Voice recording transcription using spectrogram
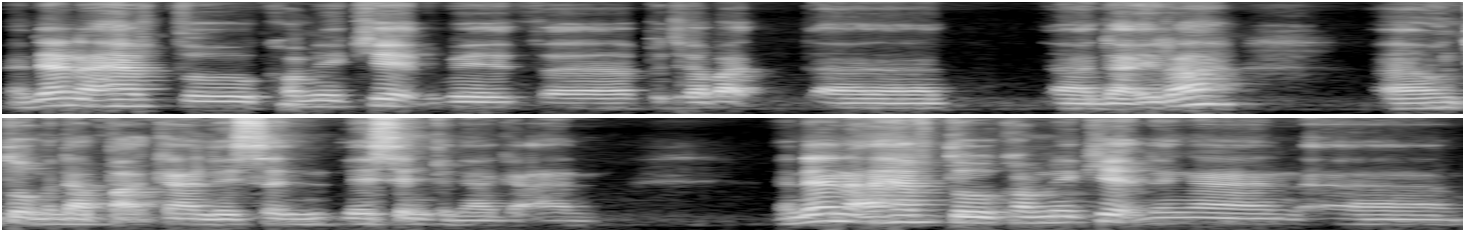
And then I have to communicate with uh, pejabat uh, uh, daerah uh, untuk mendapatkan lesen lesen perniagaan. And then I have to communicate dengan uh,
